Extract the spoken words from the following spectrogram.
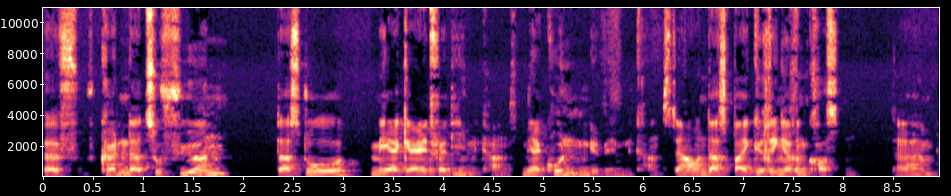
äh, können dazu führen, dass du mehr Geld verdienen kannst, mehr Kunden gewinnen kannst, ja, und das bei geringeren Kosten. Ähm,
